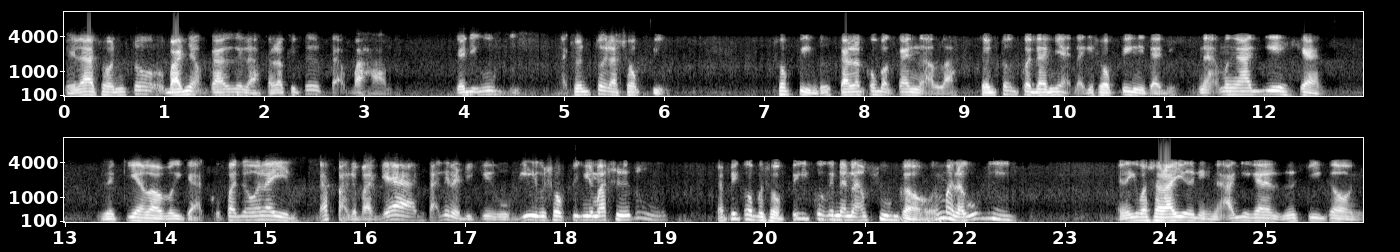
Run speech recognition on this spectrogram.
Yelah contoh banyak perkara lah. Kalau kita tak faham. Jadi rugi. Contohlah shopping. Shopping tu, kalau kau buat kerana Allah, contoh kau dah niat nak pergi shopping ni tadi, nak mengagihkan rezeki yang Allah beri kat aku pada orang lain. Dapat Dapatlah bagian. Tak adalah dikira rugi bershopping ni masa tu. Tapi kau bershopping, kau kena nafsu kau. Memanglah rugi. Yang lagi pasal raya ni, nak agihkan rezeki kau ni.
